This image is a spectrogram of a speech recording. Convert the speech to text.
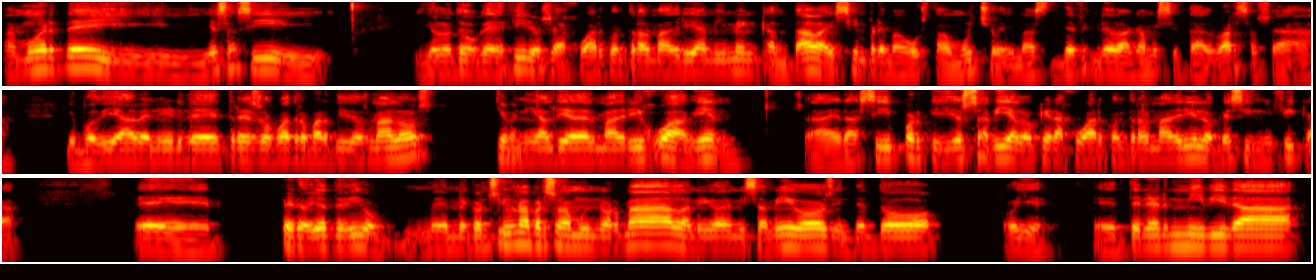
a muerte y, y es así. Y yo lo tengo que decir, o sea, jugar contra el Madrid a mí me encantaba y siempre me ha gustado mucho y más defendiendo la camiseta del Barça. O sea, yo podía venir de tres o cuatro partidos malos, que venía el día del Madrid y jugaba bien. O sea, era así porque yo sabía lo que era jugar contra el Madrid y lo que significa. Eh, pero ya te digo, me, considero una persona muy normal, amigo de mis amigos, intento, oye, eh, tener mi vida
